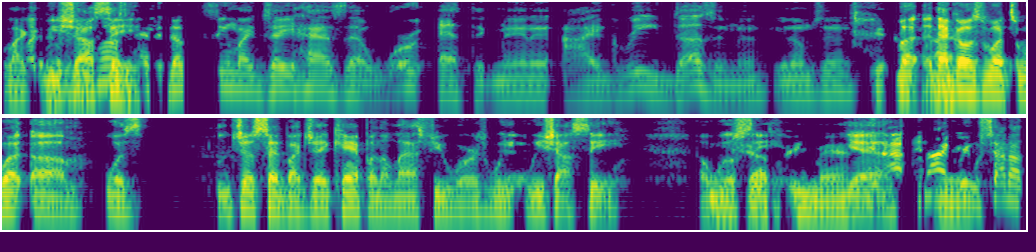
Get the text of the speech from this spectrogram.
Like, Like We shall see. said, It doesn't seem like Jay has that work ethic, man. And I agree, doesn't, man. You know what I'm saying? yeah, But I- that goes what to what um was just said by Jay Camp in the last few words. We we shall see. Uh, we we'll shall see. man. And Yeah, I, and I agree Yeah. with shout out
